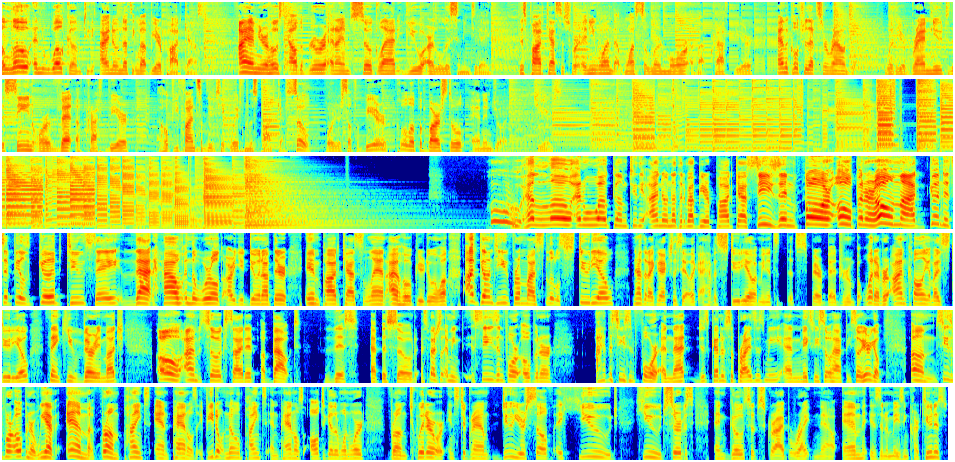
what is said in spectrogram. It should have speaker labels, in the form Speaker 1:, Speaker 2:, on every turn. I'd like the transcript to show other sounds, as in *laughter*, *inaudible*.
Speaker 1: Hello and welcome to the I Know Nothing About Beer podcast. I am your host, Al the Brewer, and I am so glad you are listening today. This podcast is for anyone that wants to learn more about craft beer and the culture that surrounds it. Whether you're brand new to the scene or a vet of craft beer, I hope you find something to take away from this podcast. So, pour yourself a beer, pull up a bar stool, and enjoy. Cheers. Welcome to the I Know Nothing About Beer podcast, season four opener. Oh my goodness, it feels good to say that. How in the world are you doing out there in podcast land? I hope you're doing well. I'm coming to you from my little studio. Now that I can actually say like I have a studio, I mean it's it's a spare bedroom, but whatever. I'm calling it my studio. Thank you very much. Oh, I'm so excited about this episode, especially I mean season four opener. I have a season four, and that just kind of surprises me and makes me so happy. So here we go. Um, season four opener. We have M from Pints and Panels. If you don't know Pints and Panels all together, one word from Twitter or Instagram, do yourself a huge, huge service and go subscribe right now. M is an amazing cartoonist.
